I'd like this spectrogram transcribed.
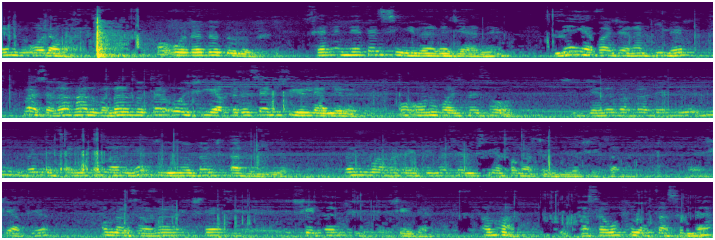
diyen bir oda var. O odada durur. Senin neden sinirleneceğini, ne yapacağını bilir. Mesela hanımına tutar o işi yaptırır, seni sinirlendirir. O onun vazifesi o. Şimdi Hazretleri diyor, diyor ki ben de senin bunların hepsini yoldan çıkardım diyor. Ben muhafaza ettiğime sen bir şey yapamazsın diyor şeytana. E, şey yapıyor. Ondan sonra işte e, şeytan e, şeyde. Ama tasavvuf noktasında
